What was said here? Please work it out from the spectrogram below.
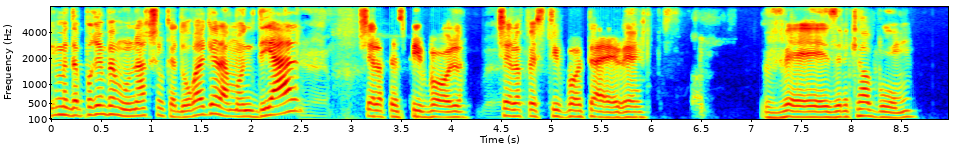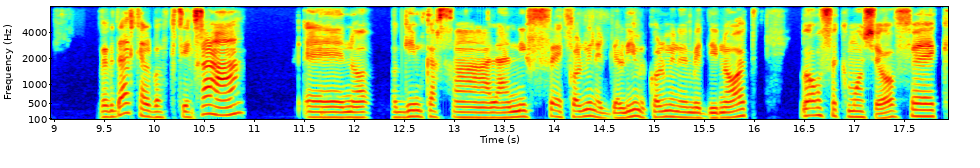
מדברים במונח של כדורגל, המונדיאל כן. של הפסטיבול, של הפסטיבות האלה. וזה נקרא בום. ובדרך כלל בפתיחה אה, נוהגים ככה להניף אה, כל מיני דגלים מכל מיני מדינות, ואופק כמו שאופק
